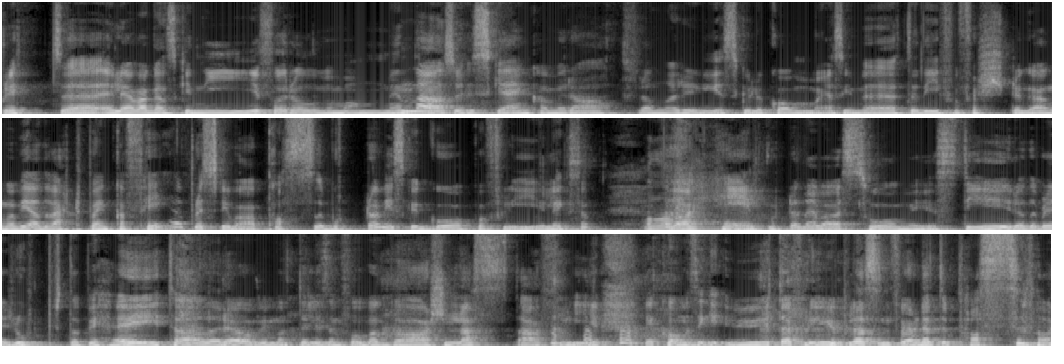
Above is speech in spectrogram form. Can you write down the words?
blitt eh, Eller jeg var ganske ny i forholdet med mannen min. da, så husker jeg en kamerat fra Norge skulle komme, og jeg skulle møte de for første gang. Og vi hadde vært på en kafé, og plutselig var passet borte, og vi skulle gå på flyet, liksom. Det var helt borte. Det var så mye styr, og det ble ropt opp i høyttalere, og vi måtte liksom få bagasjen lasta av flyet. Vi kom oss ikke ut av flyplassen før dette passet var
